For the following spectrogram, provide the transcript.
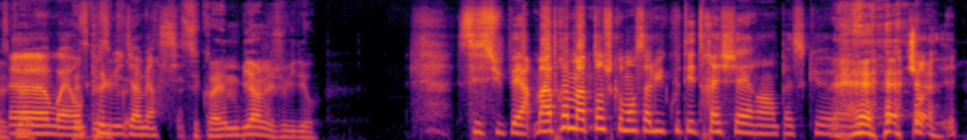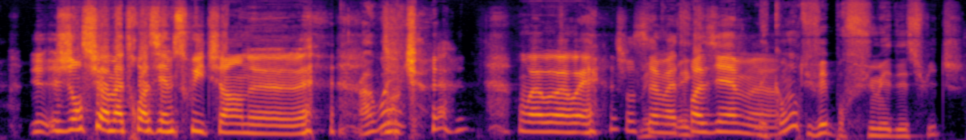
Euh, ouais, on peut lui dire merci. C'est quand même bien les jeux vidéo. C'est super. Mais après, maintenant, je commence à lui coûter très cher hein, parce que j'en suis à ma troisième Switch. Hein, Ah ouais Ouais, ouais, ouais. J'en suis à ma troisième. Mais euh. comment tu fais pour fumer des Switch?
